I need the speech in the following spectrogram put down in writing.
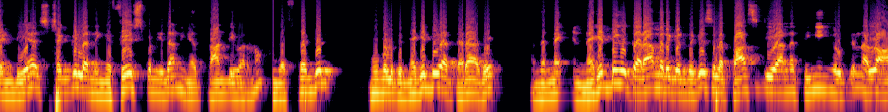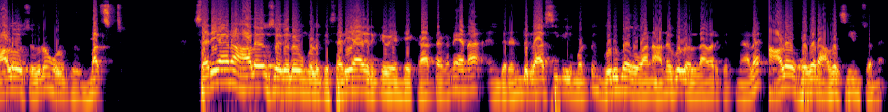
வேண்டிய ஸ்ட்ரகிளை நீங்கள் ஃபேஸ் பண்ணி தான் நீங்கள் தாண்டி வரணும். அந்த ஸ்ட்ரகிள் உங்களுக்கு நெகட்டிவாக தராது. அந்த நெகட்டிவ் தராமல் இருக்கிறதுக்கு சில பாசிட்டிவான திங்கிங்களுக்கு நல்ல ஆலோசகரும் உங்களுக்கு மஸ்ட் சரியான ஆலோசகர் உங்களுக்கு சரியாக இருக்க வேண்டிய காட்டகணும். ஏன்னா இந்த ரெண்டு ராசிகள் மட்டும் குரு பகவான் அனுகூலம் இல்லாம இருக்கிறதுனால ஆலோசகர் அவசியம் சொன்னேன்.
